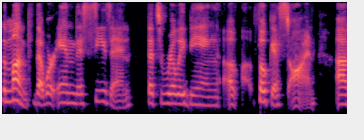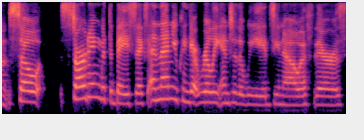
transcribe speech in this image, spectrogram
the month that we're in this season that's really being uh, focused on. Um, so, starting with the basics and then you can get really into the weeds you know if there's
